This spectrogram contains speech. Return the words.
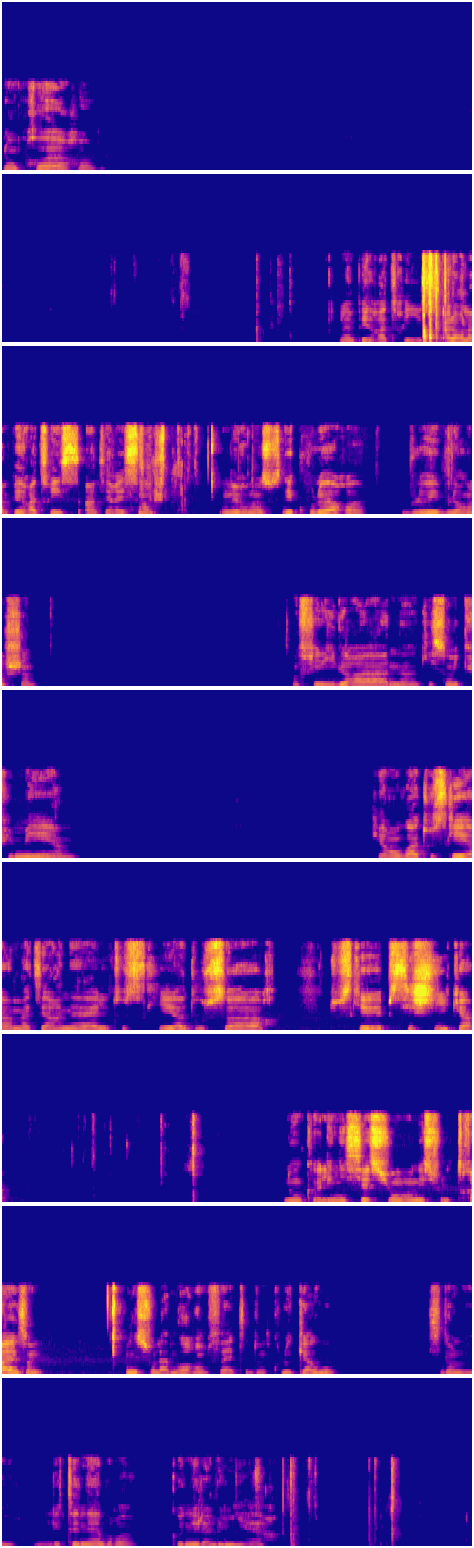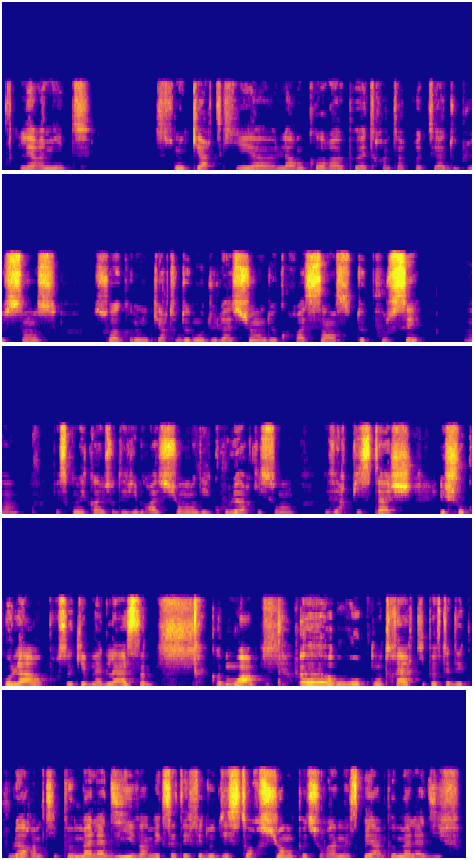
L'empereur. L'impératrice. Alors l'impératrice, intéressant. On est vraiment sur des couleurs euh, bleues et blanches. En filigrane, qui sont écumées. Qui renvoient à tout ce qui est euh, maternel, tout ce qui est euh, douceur, tout ce qui est psychique. Donc l'initiation, on est sur le 13. On est sur la mort en fait, donc le chaos. C'est dans les ténèbres connaît la lumière. L'ermite, c'est une carte qui, euh, là encore, peut être interprétée à double sens, soit comme une carte de modulation, de croissance, de poussée, hein, parce qu'on est quand même sur des vibrations, des couleurs qui sont vert pistache et chocolat, pour ceux qui aiment la glace, comme moi, euh, ou au contraire, qui peuvent être des couleurs un petit peu maladives, hein, avec cet effet de distorsion, on peut être sur un aspect un peu maladif.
